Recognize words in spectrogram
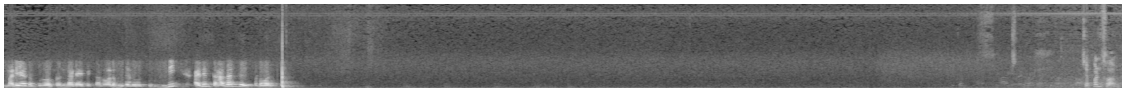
మర్యాద పూర్వకంగా అయితే కలవడం జరుగుతుంది. అయితే దాదాపు ఇప్పటి వరకు చెప్పండి స్వామి.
